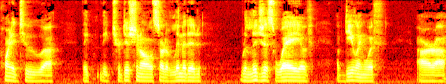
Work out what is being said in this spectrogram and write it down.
pointed to uh, the the traditional sort of limited religious way of of dealing with our uh,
